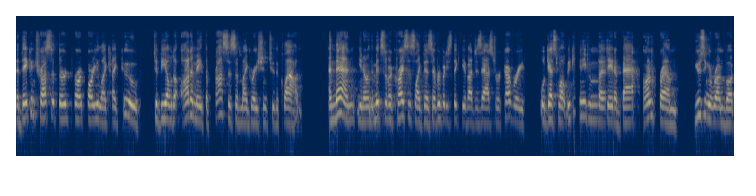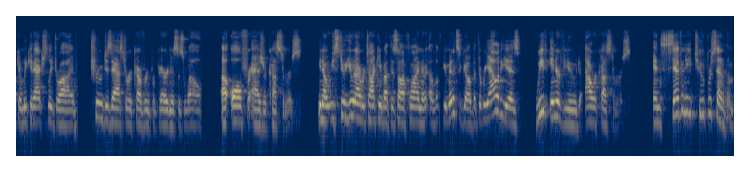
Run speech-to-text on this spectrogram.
that they can trust a third party like HYCU to be able to automate the process of migration to the cloud. And then, you know, in the midst of a crisis like this, everybody's thinking about disaster recovery. Well, guess what? We can even that data back on-prem using a runbook, and we can actually drive true disaster recovery preparedness as well, uh, all for Azure customers. You know, Stu, you and I were talking about this offline a, a few minutes ago, but the reality is we've interviewed our customers, and 72% of them,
